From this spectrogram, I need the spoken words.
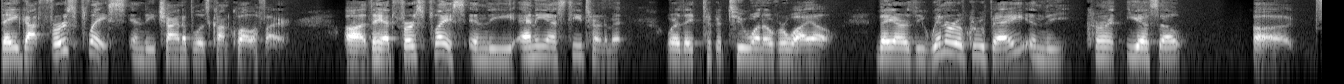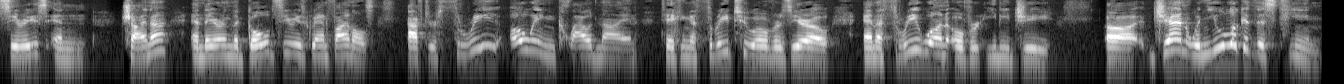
They got first place in the China BlizzCon qualifier. Uh, they had first place in the NEST tournament, where they took a 2 1 over YL. They are the winner of Group A in the current ESL uh, series in China, and they are in the Gold Series Grand Finals after 3 0ing Cloud9, taking a 3 2 over 0 and a 3 1 over EDG. Uh, Jen, when you look at this team,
